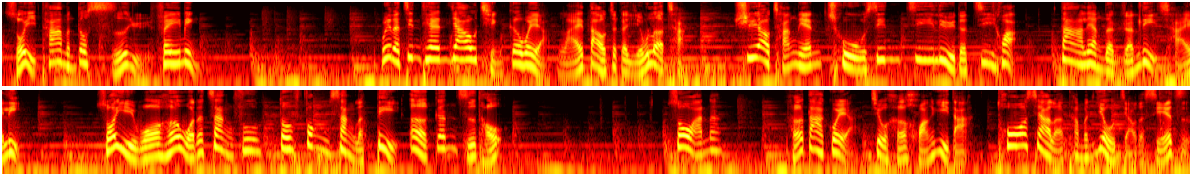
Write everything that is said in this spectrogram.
所以他们都死于非命。为了今天邀请各位啊来到这个游乐场，需要常年处心积虑的计划，大量的人力财力，所以我和我的丈夫都奉上了第二根指头。说完呢，何大贵啊就和黄义达脱下了他们右脚的鞋子，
